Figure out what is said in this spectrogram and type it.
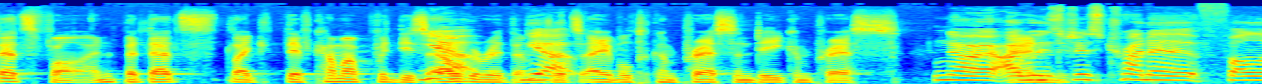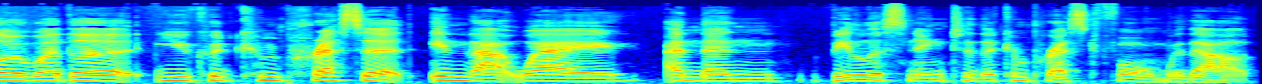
that's fine, but that's like they've come up with this Yeah, algorithm yeah. that's able to compress and decompress. No, I was just trying to follow whether you could compress it in that way and then be listening to the compressed form without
